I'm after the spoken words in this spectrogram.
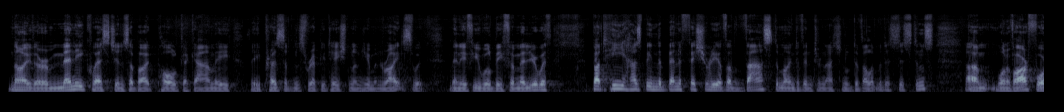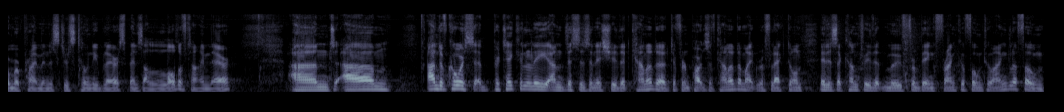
Now, there are many questions about Paul Kagame, the president's reputation on human rights, which many of you will be familiar with. But he has been the beneficiary of a vast amount of international development assistance. Um, one of our former prime ministers, Tony Blair, spends a lot of time there. And um, and of course, uh, particularly, and this is an issue that Canada, different parts of Canada might reflect on, it is a country that moved from being francophone to anglophone,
